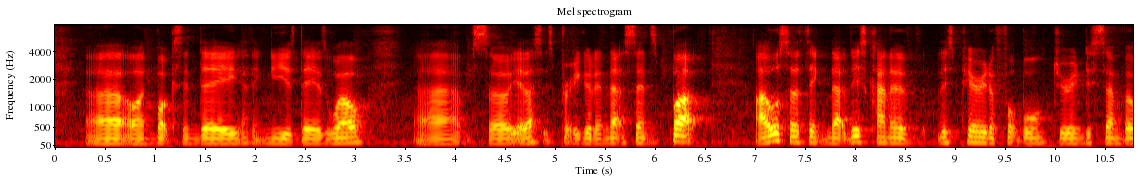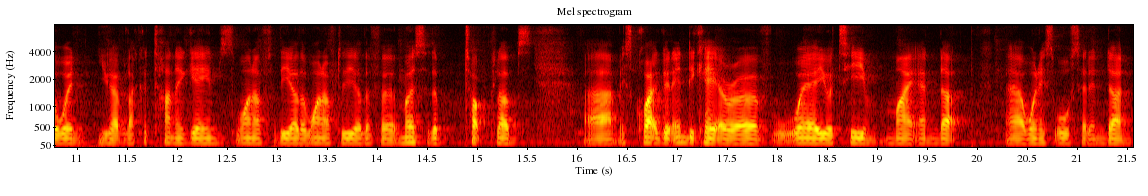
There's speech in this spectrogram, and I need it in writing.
uh, on Boxing Day. I think New Year's Day as well. Um, so yeah, that's it's pretty good in that sense. But I also think that this kind of this period of football during December, when you have like a ton of games, one after the other, one after the other for most of the top clubs, um, it's quite a good indicator of where your team might end up uh, when it's all said and done.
